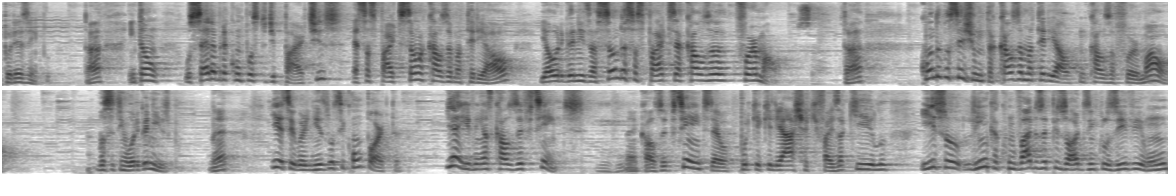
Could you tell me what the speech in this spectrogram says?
por exemplo. Tá? Então, o cérebro é composto de partes, essas partes são a causa material e a organização dessas partes é a causa formal. Tá? Quando você junta causa material com causa formal, você tem o organismo, né? E esse organismo se comporta. E aí vem as causas eficientes. Né? Causas eficientes é o porquê que ele acha que faz aquilo. E isso linka com vários episódios, inclusive um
